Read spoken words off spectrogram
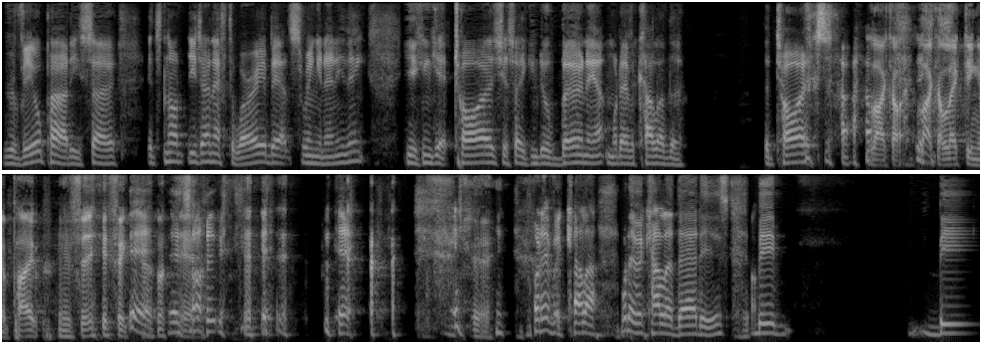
reveal parties. So it's not you don't have to worry about swinging anything. You can get tires, you so you can do a burnout in whatever color the the tires are. Like like electing a pope. If if it yeah, yeah. like yeah. Yeah. whatever color, whatever color that is. Be, be,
